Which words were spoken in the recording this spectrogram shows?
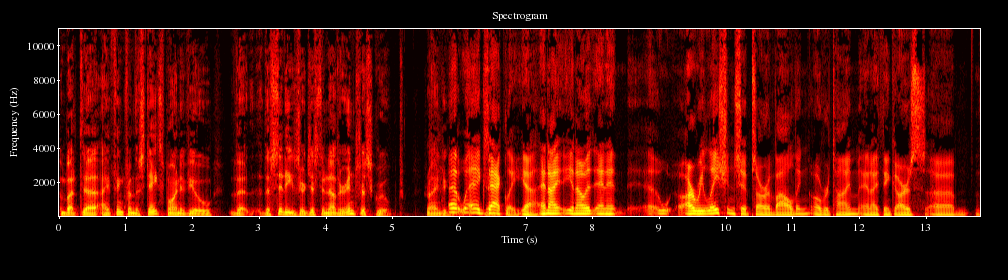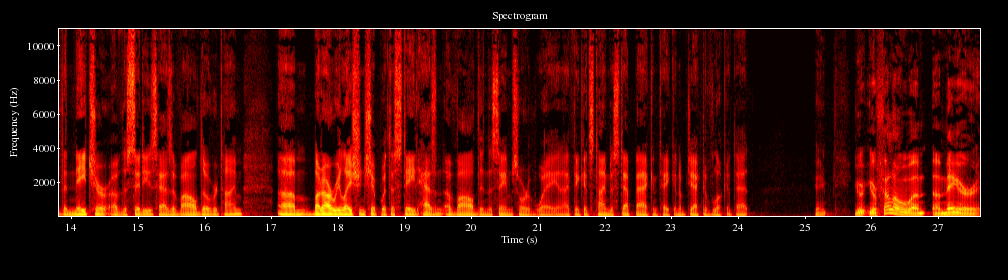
But uh, I think from the state's point of view, the the cities are just another interest group trying to. Uh, exactly, yeah. yeah. And I, you know, and it, our relationships are evolving over time, and I think ours, um, the nature of the cities has evolved over time. Um, but our relationship with the state hasn't evolved in the same sort of way, and I think it's time to step back and take an objective look at that. Okay. Your your fellow um, uh, mayor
